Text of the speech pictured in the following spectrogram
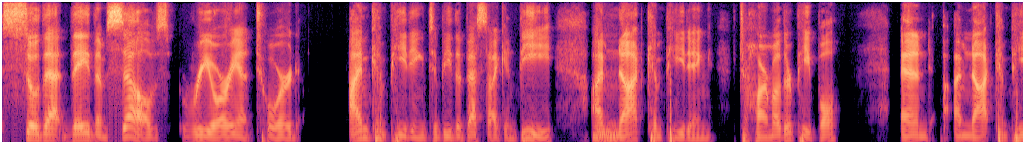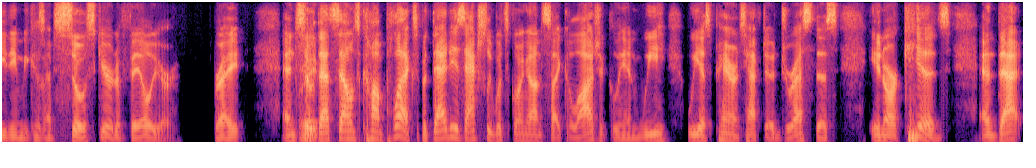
so that they themselves reorient toward i'm competing to be the best i can be. Mm-hmm. i'm not competing to harm other people and i'm not competing because i'm so scared of failure right and so right. that sounds complex but that is actually what's going on psychologically and we we as parents have to address this in our kids and that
